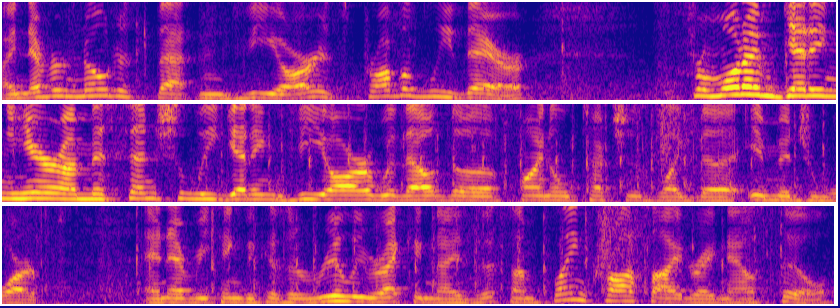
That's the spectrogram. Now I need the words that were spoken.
I never noticed that in VR. It's probably there. From what I'm getting here, I'm essentially getting VR without the final touches like the image warp and everything because I really recognize this. I'm playing cross-eyed right now still.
